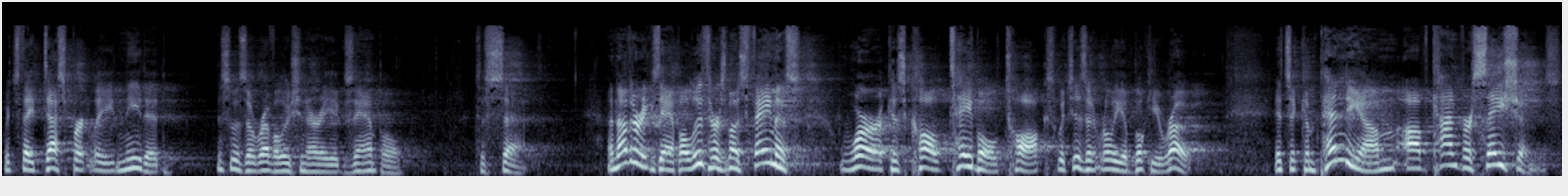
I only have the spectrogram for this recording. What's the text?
which they desperately needed. This was a revolutionary example to set. Another example, Luther's most famous work is called Table Talks, which isn't really a book he wrote. It's a compendium of conversations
